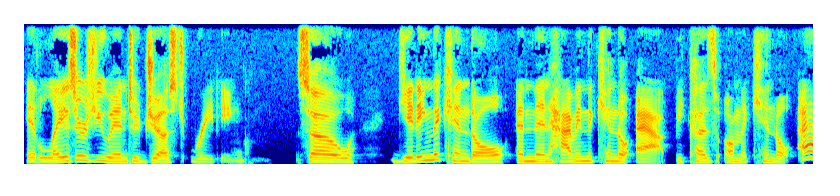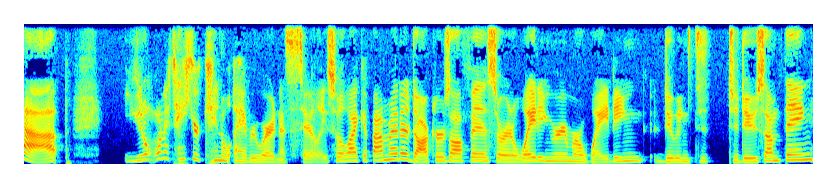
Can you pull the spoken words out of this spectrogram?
it lasers you into just reading. So getting the Kindle and then having the Kindle app because on the Kindle app, you don't want to take your Kindle everywhere necessarily. So like if I'm at a doctor's office or in a waiting room or waiting doing to, to do something,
